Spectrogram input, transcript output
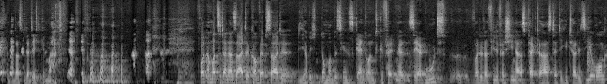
Hat er das wieder dicht gemacht. Ich wollte noch mal zu deiner Seite kommen, Webseite. Die habe ich noch mal ein bisschen gescannt und gefällt mir sehr gut, äh, weil du da viele verschiedene Aspekte hast der Digitalisierung,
